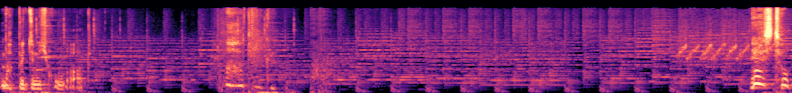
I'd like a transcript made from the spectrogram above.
Mach bitte nicht Ruheort. Ah, oh, danke. Er ist tot.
